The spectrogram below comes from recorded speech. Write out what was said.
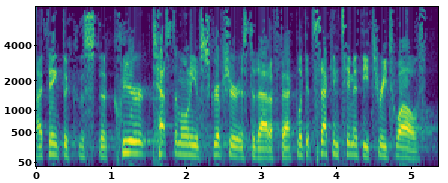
I think the, the, the, clear testimony of scripture is to that effect. Look at 2 Timothy 3.12.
